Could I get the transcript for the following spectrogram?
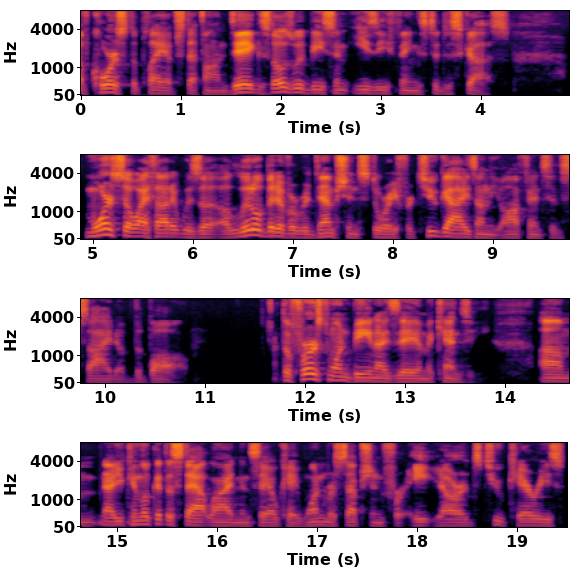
Of course, the play of Stefon Diggs. Those would be some easy things to discuss. More so, I thought it was a, a little bit of a redemption story for two guys on the offensive side of the ball. The first one being Isaiah McKenzie. Um, now you can look at the stat line and say, okay, one reception for eight yards, two carries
